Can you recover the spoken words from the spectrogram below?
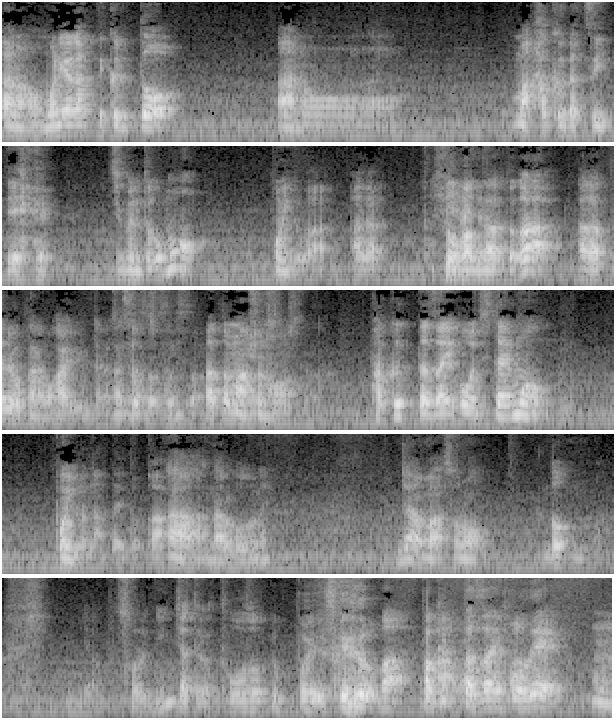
あの盛り上がってくるとあのまあ箔がついて自分のとこもポイントが上が評判がとか上がったりお金も入るみたいな感じそうんそうそうそう。あとまあそのパクった財宝自体もポイントになったりとか。ああなるほどね。じゃあまあそのどいやそれ忍者というか盗賊っぽいですけど、まあ、パクった財宝でうん。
